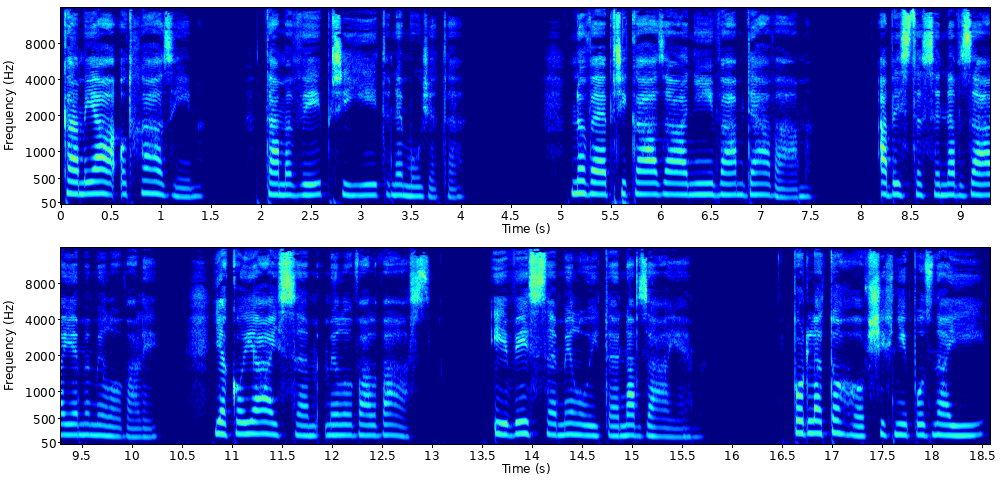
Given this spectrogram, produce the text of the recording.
Kam já odcházím, tam vy přijít nemůžete. Nové přikázání vám dávám, abyste se navzájem milovali, jako já jsem miloval vás. I vy se milujte navzájem. Podle toho všichni poznají,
